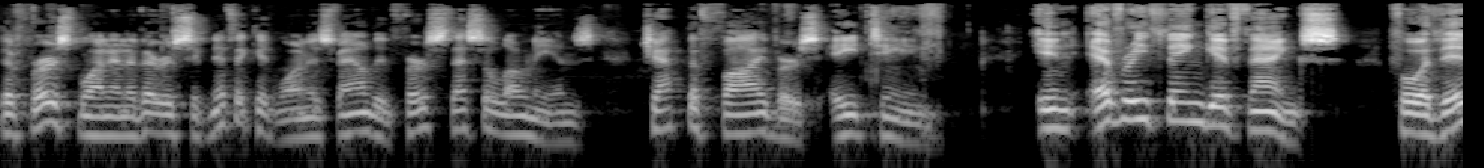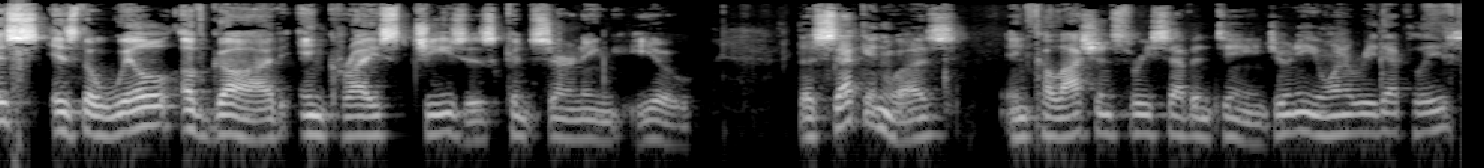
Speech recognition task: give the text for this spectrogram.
The first one, and a very significant one, is found in 1 Thessalonians chapter 5, verse 18. In everything give thanks, for this is the will of God in Christ Jesus concerning you. The second was in Colossians 3:17. Junie, you want to read that please?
